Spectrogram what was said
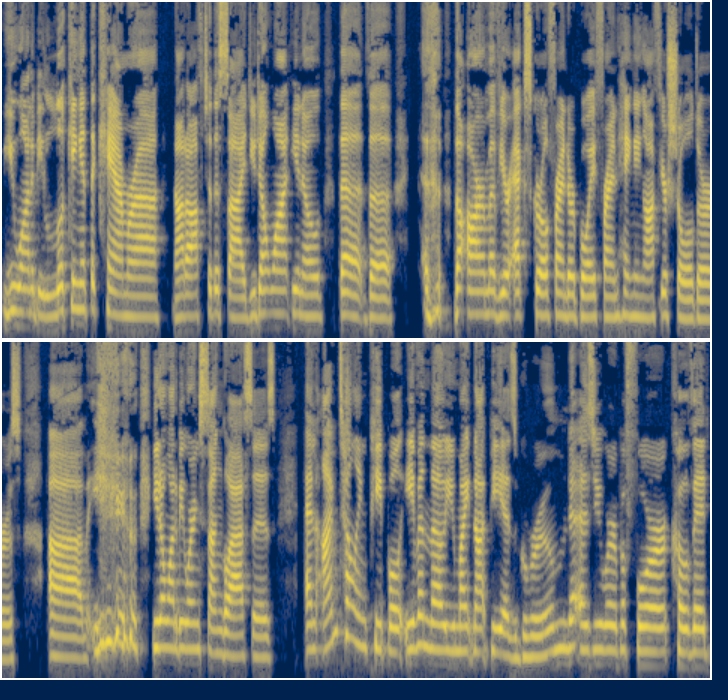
you want to be looking at the camera, not off to the side. You don't want, you know, the, the, the arm of your ex girlfriend or boyfriend hanging off your shoulders. Um, you, you don't want to be wearing sunglasses. And I'm telling people, even though you might not be as groomed as you were before COVID,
